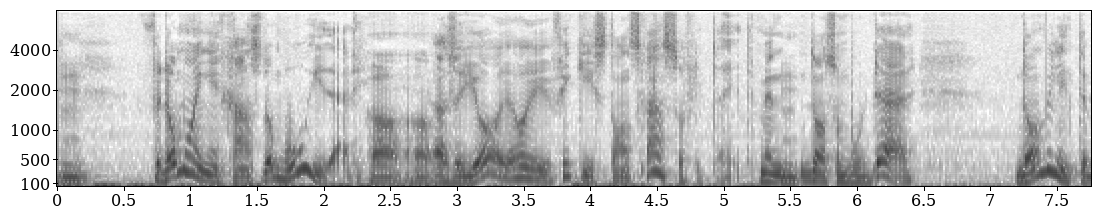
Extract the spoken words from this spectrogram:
Mm. För de har ingen chans, de bor ju där. Ja, ja. Alltså jag, jag fick ju stans chans att flytta hit. Men de som bor där, de vill inte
